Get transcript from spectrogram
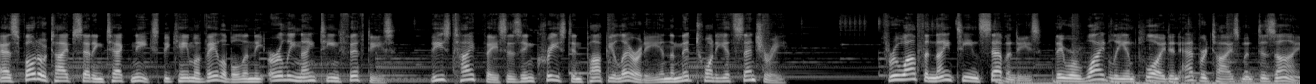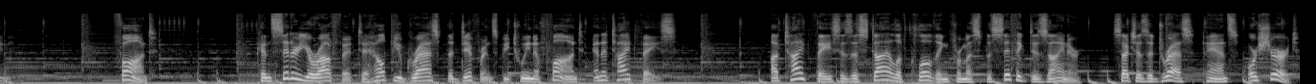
As phototypesetting techniques became available in the early 1950s, these typefaces increased in popularity in the mid 20th century. Throughout the 1970s, they were widely employed in advertisement design. Font Consider your outfit to help you grasp the difference between a font and a typeface. A typeface is a style of clothing from a specific designer, such as a dress, pants, or shirt.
